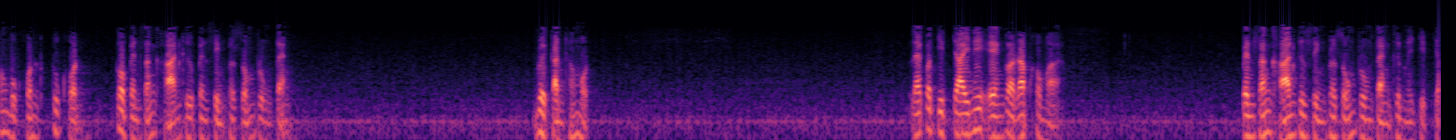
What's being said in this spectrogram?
ของบุคคลทุกคนก็เป็นสังขารคือเป็นสิ่งผสมปรุงแต่ง ด้วยกันทั้งหมด และก็จิตใจนี้เองก็รับเข้ามา เป็นสังขารคือสิ่งผสมปรุงแต่งขึ้นในจิตใจ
